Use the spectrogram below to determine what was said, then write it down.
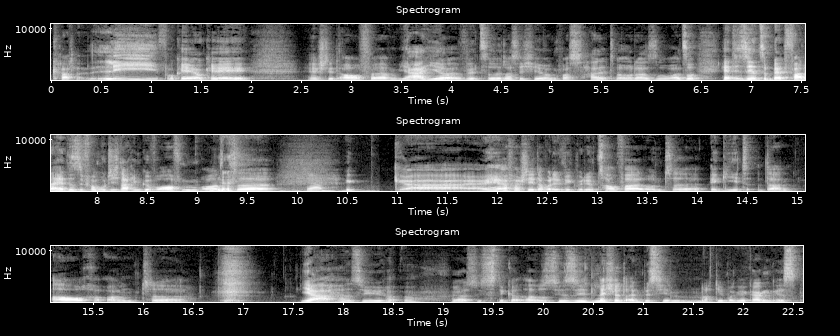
Carter, leave, okay, okay. Er steht auf. Ähm, ja, hier, willst du, dass ich hier irgendwas halte oder so? Also, hätte sie jetzt im Bett fahren, hätte sie vermutlich nach ihm geworfen. Und äh, ja. er versteht aber den Weg mit dem Zaunfall und äh, er geht dann auch. Und äh, ja, sie, ja, sie stickert, also sie, sie lächelt ein bisschen, nachdem er gegangen ist.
